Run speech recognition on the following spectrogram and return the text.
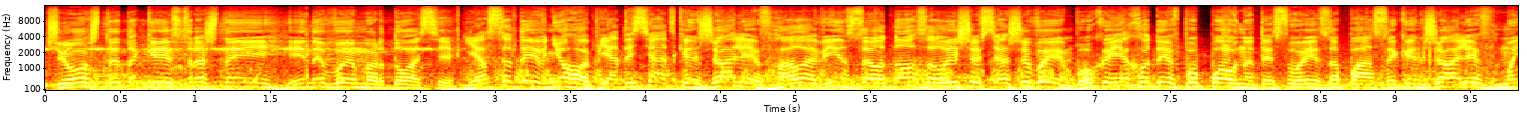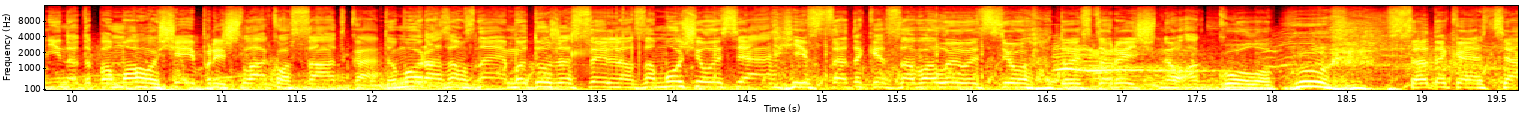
Чого ж ти такий страшний і не вимер досі? Я всадив в нього 50 кинжалів, але він все одно залишився живим. Поки я ходив поповнити свої запаси кинжалів, мені на допомогу ще й прийшла косатка. Тому разом з нею ми дуже сильно замучилися і все-таки завалили цю доісторичну акулу. Фух, все-таки ця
